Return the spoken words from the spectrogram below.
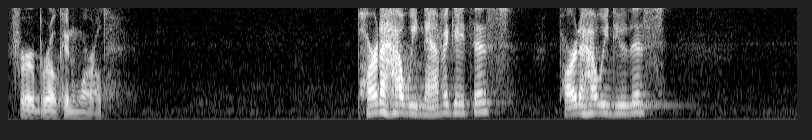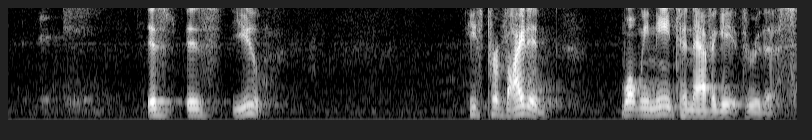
for a broken world. Part of how we navigate this, part of how we do this, is, is you. He's provided what we need to navigate through this.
